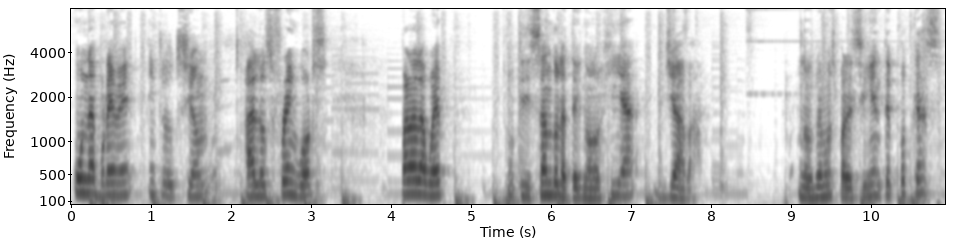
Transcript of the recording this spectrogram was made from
una breve introducción a los frameworks para la web utilizando la tecnología Java. Nos vemos para el siguiente podcast.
